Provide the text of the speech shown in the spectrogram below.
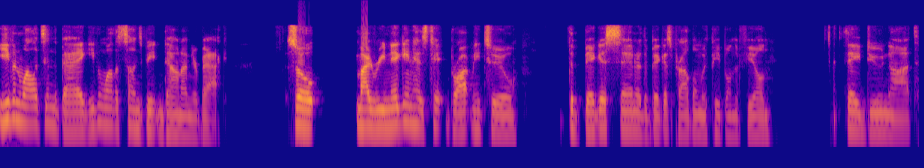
even while it's in the bag, even while the sun's beating down on your back. So my reneging has t- brought me to the biggest sin or the biggest problem with people in the field. They do not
